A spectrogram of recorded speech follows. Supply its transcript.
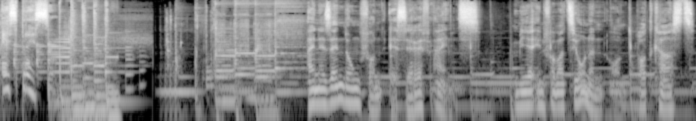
Espresso Eine Sendung von SRF 1. Mehr Informationen und Podcasts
